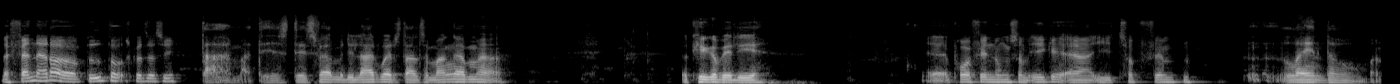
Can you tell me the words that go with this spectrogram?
Hvad fanden er der at byde på, skulle jeg til at sige? Der, er- det, er, det er svært med de lightweights, der er altså mange af dem her. Nu kigger vi lige. Jeg prøver at finde nogen, som ikke er i top 15. Lando, man.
